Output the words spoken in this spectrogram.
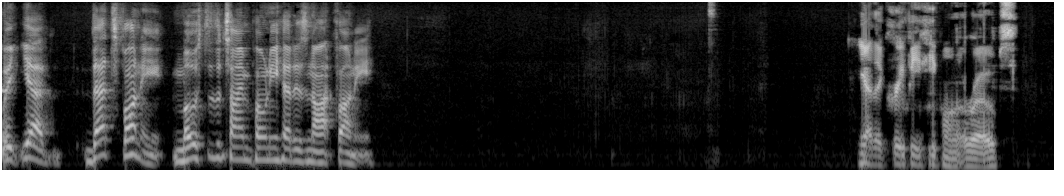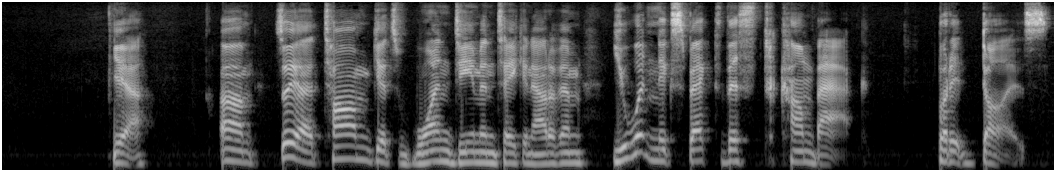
But yeah, that's funny. Most of the time, Ponyhead is not funny. Yeah, the creepy people in the robes. Yeah. Um, so yeah, Tom gets one demon taken out of him. You wouldn't expect this to come back, but it does.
